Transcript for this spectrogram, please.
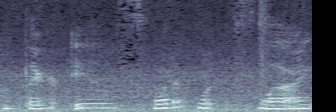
But there is what it looks like.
